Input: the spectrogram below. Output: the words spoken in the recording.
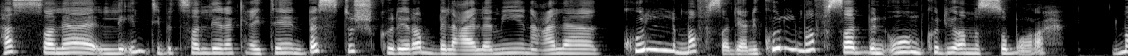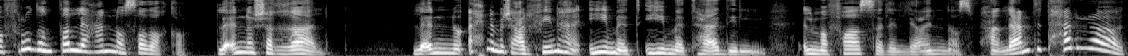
هالصلاة اللي انت بتصلي ركعتين بس تشكري رب العالمين على كل مفصل يعني كل مفصل بنقوم كل يوم الصبح. المفروض نطلع عنه صدقة لأنه شغال لأنه إحنا مش عارفينها قيمة قيمة هذه المفاصل اللي عندنا سبحان الله. عم تتحرك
